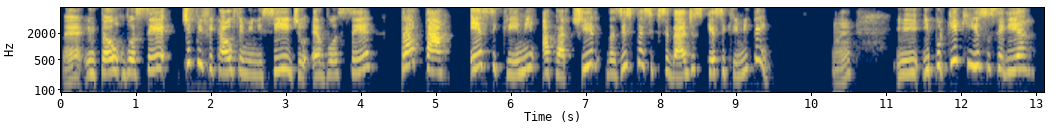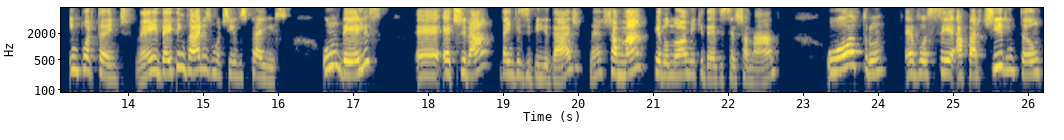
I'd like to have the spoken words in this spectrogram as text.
Né? Então, você tipificar o feminicídio é você tratar esse crime a partir das especificidades que esse crime tem. Né? E, e por que que isso seria importante? Né? E daí tem vários motivos para isso. Um deles é, é, tirar da invisibilidade, né? chamar pelo nome que deve ser chamado. O outro é você, a partir, então,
